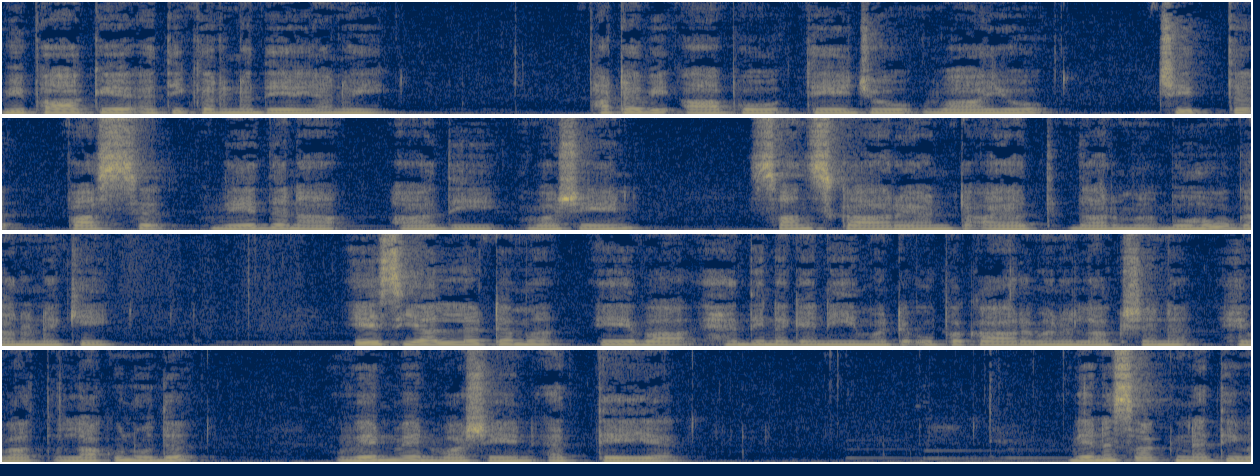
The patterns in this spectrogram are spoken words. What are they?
විපාකය ඇති කරන දෙය යනුයි. පඨවි ආපෝ තේජෝ වායෝ චිත්ත පස්ස වේදනා ආදී වශයෙන් සංස්කාරයන්ට අයත් ධර්ම බොහෝ ගණනකි. ඒ සියල්ලටම ඒවා හැඳින ගැනීමට උපකාර වන ලක්ෂණ හෙවත් ලකුණුද වෙන්වෙන් වශයෙන් ඇත්තේය. වෙනසක් නැතිව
